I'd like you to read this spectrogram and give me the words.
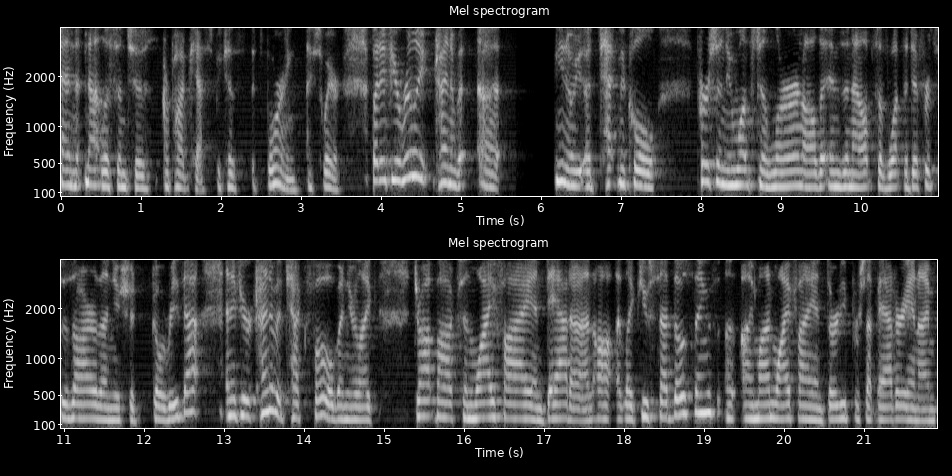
and not listen to our podcast because it's boring. I swear. But if you're really kind of a, uh, you know a technical person who wants to learn all the ins and outs of what the differences are, then you should go read that. And if you're kind of a tech phobe and you're like Dropbox and Wi-Fi and data and all, like you said those things, uh, I'm on Wi-Fi and 30% battery and I'm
